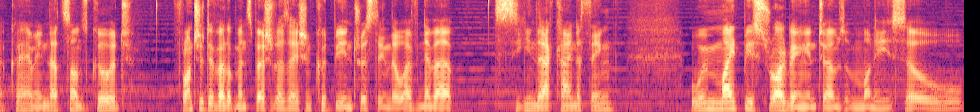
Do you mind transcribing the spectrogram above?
Okay, I mean, that sounds good. Frontier development specialization could be interesting, though I've never seen that kind of thing. But we might be struggling in terms of money, so...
